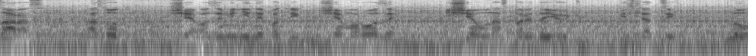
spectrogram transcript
зараз азот ще озимені не потрібен, ще морози і ще у нас передають після цих, ну,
